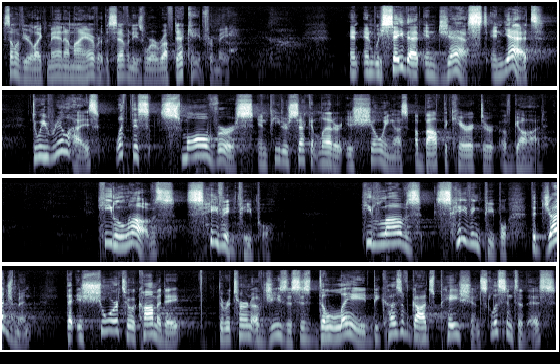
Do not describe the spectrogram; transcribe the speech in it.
Some of you are like, man, am I ever? The 70s were a rough decade for me. And, and we say that in jest, and yet, do we realize what this small verse in Peter's second letter is showing us about the character of God? He loves saving people. He loves saving people. The judgment that is sure to accommodate the return of Jesus is delayed because of God's patience. Listen to this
